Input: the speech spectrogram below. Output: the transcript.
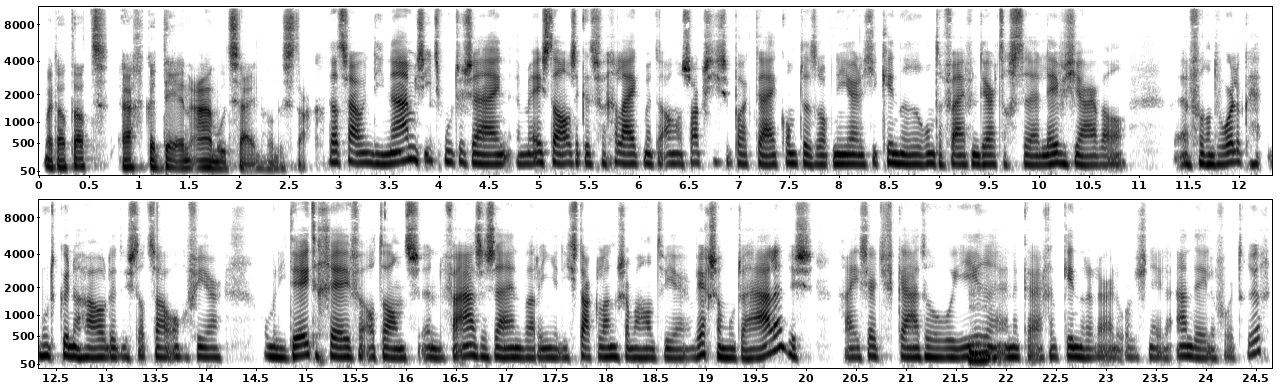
Maar dat dat eigenlijk het DNA moet zijn van de stak. Dat zou een dynamisch iets moeten zijn. En meestal als ik het vergelijk met de Anglo-Saxische praktijk, komt het erop neer dat je kinderen rond de 35ste levensjaar wel verantwoordelijk moet kunnen houden. Dus dat zou ongeveer om een idee te geven, althans een fase zijn waarin je die stak langzamerhand weer weg zou moeten halen. Dus ga je certificaten royeren mhm. en dan krijgen kinderen daar de originele aandelen voor terug.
